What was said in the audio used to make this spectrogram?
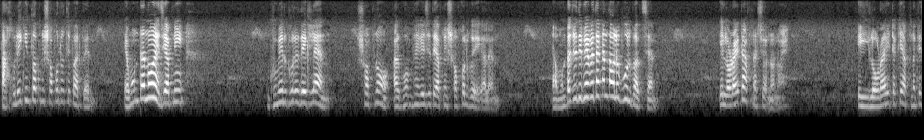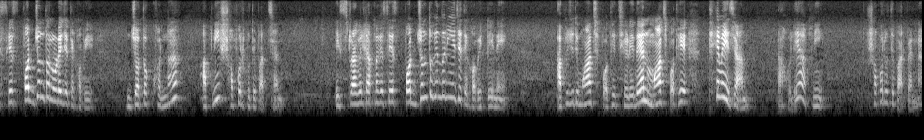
তাহলে কিন্তু আপনি সফল হতে পারবেন। এমনটা নয় যে আপনি ঘুমের ঘুরে দেখলেন স্বপ্ন আর ঘুম ভেঙে যেতে আপনি সফল হয়ে গেলেন। এমনটা যদি ভেবে থাকেন তাহলে ভুল ভাবছেন। এই লড়াইটা আপনার জন্য নয়। এই লড়াইটাকে আপনাকে শেষ পর্যন্ত লড়ে যেতে হবে। যতক্ষণ না আপনি সফল হতে পারছেন। এই স্ট্রাগলটা আপনাকে শেষ পর্যন্ত কিন্তু নিয়ে যেতে হবে টেনে। আপনি যদি মাঝ পথে ছেড়ে দেন মাঝ পথে থেমে যান, তাহলে আপনি সফল হতে পারবেন না।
